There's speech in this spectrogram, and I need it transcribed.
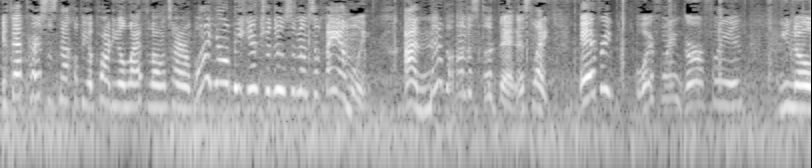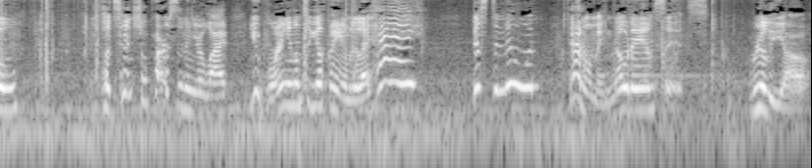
If that person's not gonna be a part of your life long term, why y'all be introducing them to family? I never understood that. It's like every boyfriend, girlfriend, you know, potential person in your life, you bringing them to your family. Like, hey, this the new one. That don't make no damn sense. Really, y'all.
